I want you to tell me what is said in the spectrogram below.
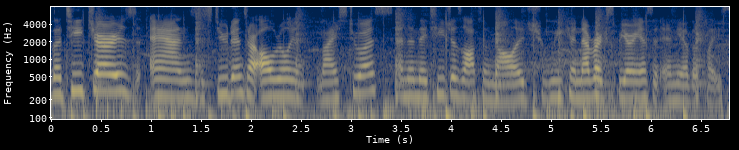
the teachers and the students are all really nice to us and then they teach us lots of knowledge we can never experience at any other place.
